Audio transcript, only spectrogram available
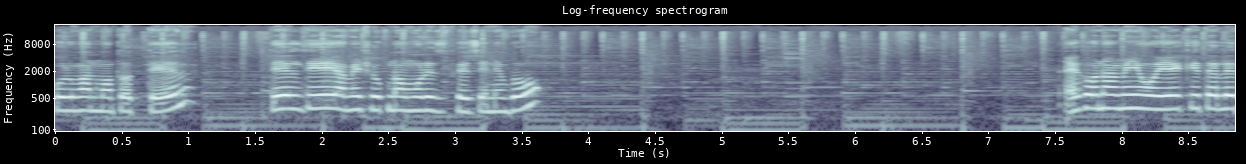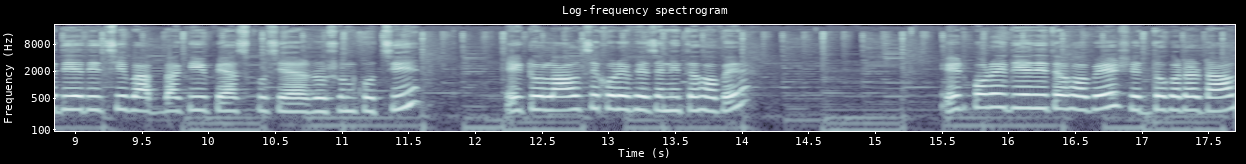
পরিমাণ মতো তেল। তেল দিয়ে আমি শুকনো মরিচ ভেজে নেব। এখন আমি ওই একই তেলে দিয়ে দিচ্ছি বাদ বাকি পেঁয়াজ কুচি আর রসুন কুচি। একটু লালচে করে ভেজে নিতে হবে। এরপরে দিয়ে দিতে হবে সেদ্ধ করা ডাল।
